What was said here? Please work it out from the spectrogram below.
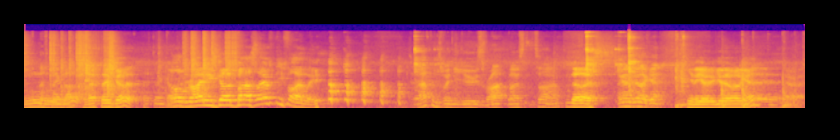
Ooh, Left hand got it. Left hand got it. That thing Old righty's gone past lefty finally. It happens when you use right most of the time. nice. I'm gonna do that again. You gonna go get that one again? Yeah, yeah, yeah. Alright.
